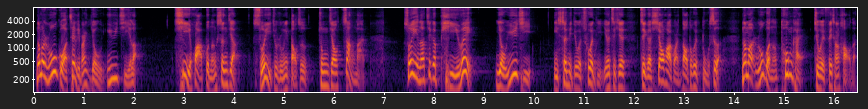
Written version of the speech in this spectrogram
那么如果这里边有淤积了，气化不能升降，所以就容易导致中焦胀满。所以呢，这个脾胃有淤积。你身体就会出问题，因为这些这个消化管道都会堵塞。那么如果能通开，就会非常好的。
